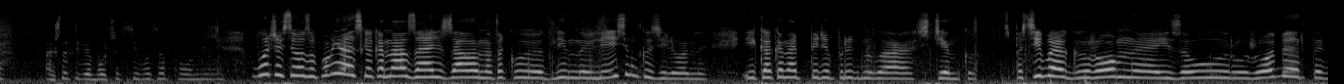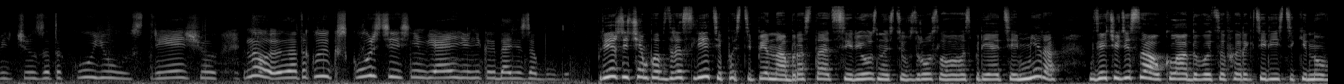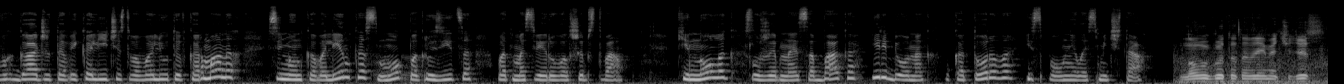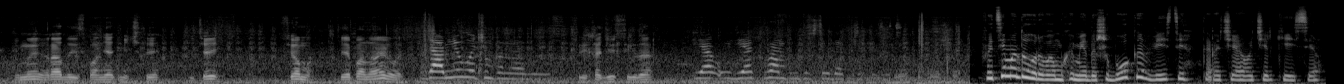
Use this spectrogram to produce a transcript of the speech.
А что тебе больше всего запомнилось? Больше всего запомнилось, как она залезала на такую длинную лесенку зеленую и как она перепрыгнула стенку. Спасибо огромное Изауру Робертовичу за такую встречу, ну, на такую экскурсию с ним, я ее никогда не забуду. Прежде чем повзрослеть и постепенно обрастать серьезностью взрослого восприятия мира, где чудеса укладываются в характеристики новых гаджетов и количество валюты в карманах, Семен Коваленко смог погрузиться в атмосферу волшебства. Кинолог, служебная собака и ребенок, у которого исполнилась мечта. Новый год – это время чудес, и мы рады исполнять мечты детей. Сема, тебе понравилось? Да, мне очень понравилось. Приходи всегда. Я, я к вам буду всегда приходить. Фатима Дорова, Мухаммеда Шибока, Вести, Карачаева, Черкесия.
